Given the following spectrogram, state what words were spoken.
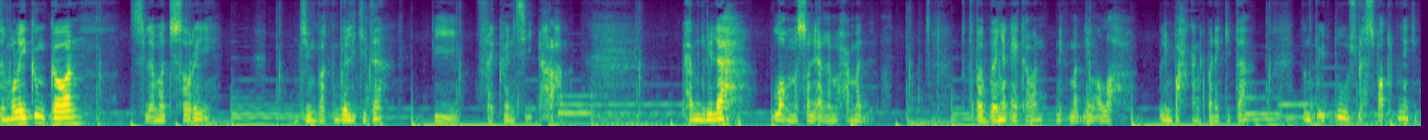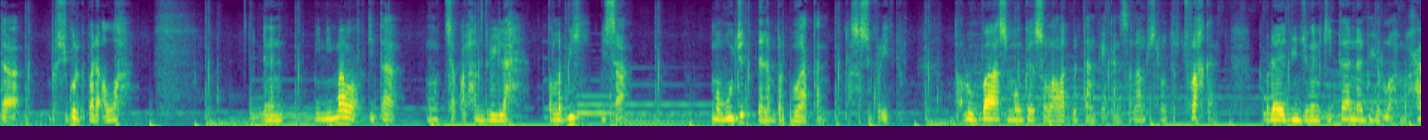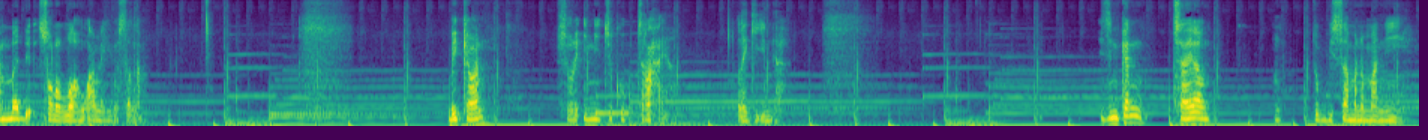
Assalamualaikum kawan. Selamat sore. Jumpa kembali kita Di frekuensi. Alhamdulillah. Allahumma salli ala Muhammad. Betapa banyak ya kawan Nikmat yang Allah limpahkan kepada kita. Tentu itu sudah sepatutnya kita Bersyukur kepada Allah. Dengan minimal kita Mengucap Alhamdulillah Terlebih bisa mewujud dalam perbuatan rasa syukur itu. Tak lupa semoga sholawat bertangkaikan salam selalu tercurahkan kepada junjungan kita Nabiullah Muhammad Sallallahu Alaihi Wasallam. Baik kawan, sore ini cukup cerah ya, lagi indah. Izinkan saya untuk bisa menemani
